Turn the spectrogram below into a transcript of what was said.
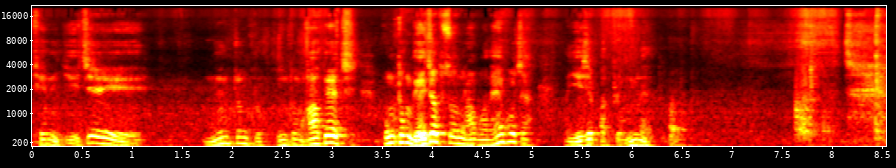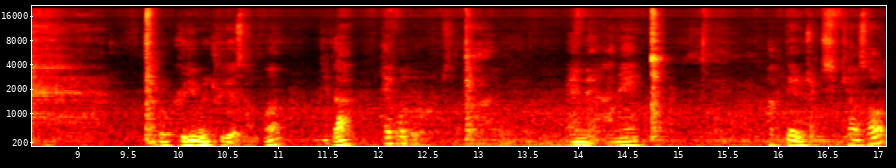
밑에는 예제는 좀 그렇고 공통 아 그렇지 공통 내접선을 한번 해보자. 아, 예제밖에 없네. 이거 그림을 그려서 한번 우리가 해보도록 합시다. 아, 애매하네. 확대를 좀 시켜서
